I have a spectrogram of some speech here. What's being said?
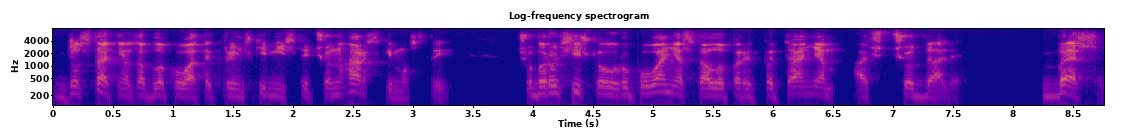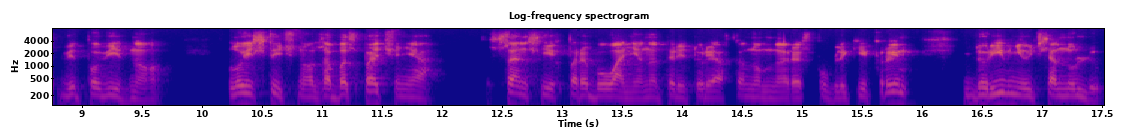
Достатньо заблокувати Кримські міст і Чонгарські мости, щоб російське угрупування стало перед питанням: а що далі? Без відповідного логістичного забезпечення сенс їх перебування на території Автономної Республіки Крим дорівнюється нулю.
